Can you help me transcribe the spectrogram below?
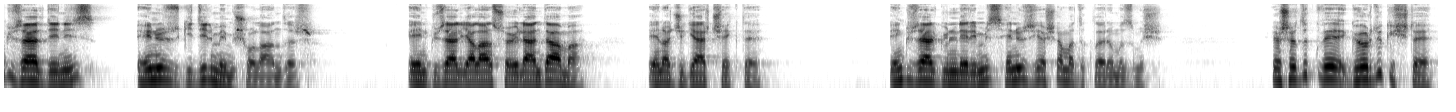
güzel deniz henüz gidilmemiş olandır. En güzel yalan söylendi ama en acı gerçekte. En güzel günlerimiz henüz yaşamadıklarımızmış. Yaşadık ve gördük işte.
